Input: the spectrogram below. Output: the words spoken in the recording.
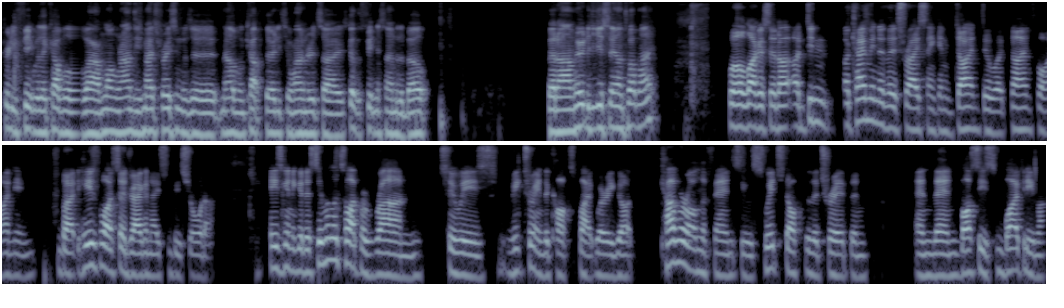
pretty fit with a couple of um, long runs. His most recent was a Melbourne Cup thirty two hundred, so he's got the fitness under the belt. But um, who did you see on top, mate? Well, like I said, I, I, didn't. I came into this race thinking, don't do it, don't find him. But here's why I said Dragonet should be shorter. He's going to get a similar type of run to his victory in the Cox Plate, where he got cover on the fence. He was switched off for the trip, and and then Bossy's woken him up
